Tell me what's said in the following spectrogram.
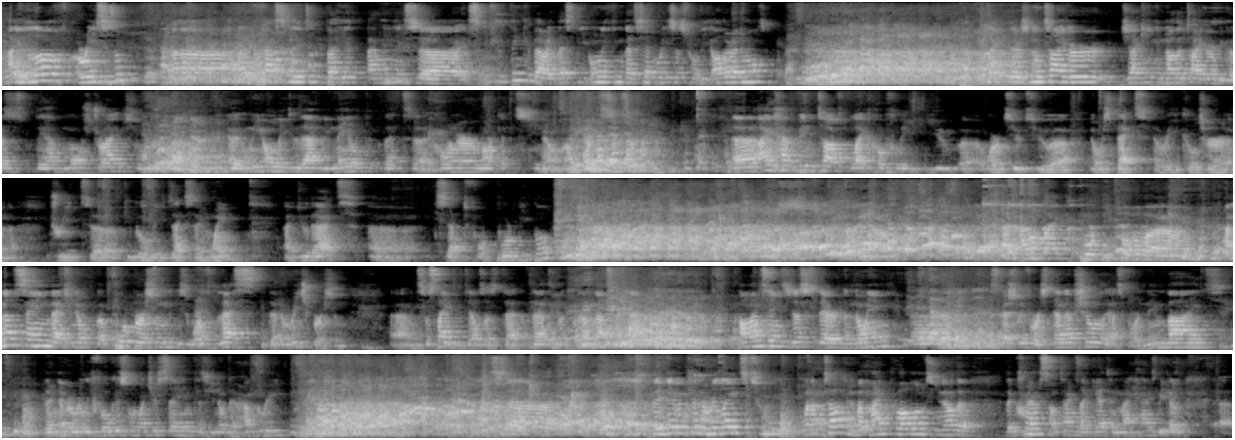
I love racism. Uh, fascinated by it. I mean, it's, uh, it's if you think about it, that's the only thing that separates us from the other animals. like, there's no tiger jacking another tiger because they have more stripes. Uh, we only do that. We nailed that uh, corner market, you know. Uh, I have been taught, like hopefully you uh, were too, to uh, you know, respect every culture and treat uh, people the exact same way. I do that, uh, except for poor people. I, I, don't like poor people. Uh, I'm not saying that you know a poor person is worth less than a rich person. Society tells us that, that, but I'm not saying that. All I'm saying is just they're annoying, uh, especially for a stand-up show. They ask for an invite. They're never really focused on what you're saying because you know they're hungry. Uh, they never can relate to what I'm talking about. My problems, you know, the, the cramps sometimes I get in my hands because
